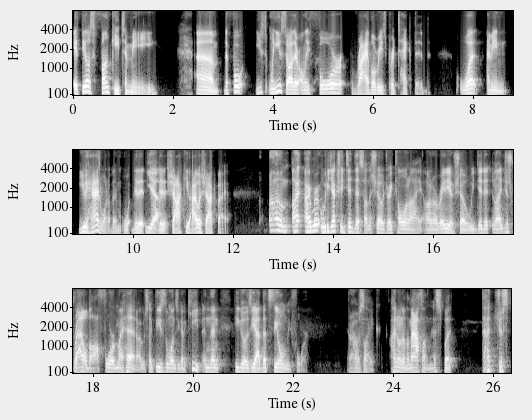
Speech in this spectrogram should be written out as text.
it feels funky to me. Um, the four you when you saw there are only four rivalries protected. What I mean, you had one of them. Did it? Yeah. Did it shock you? I was shocked by it. Um, I, I remember we actually did this on the show, Drake Toll and I on our radio show. We did it, and I just rattled off four in my head. I was like, "These are the ones you got to keep." And then he goes, "Yeah, that's the only four. And I was like, "I don't know the math on this, but that just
